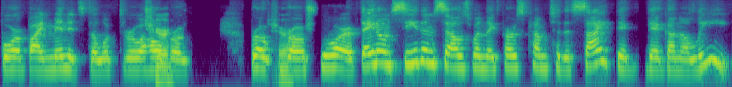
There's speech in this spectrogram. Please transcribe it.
four or five minutes to look through a sure. whole bro- bro- sure. brochure. If they don't see themselves when they first come to the site, they they're gonna leave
